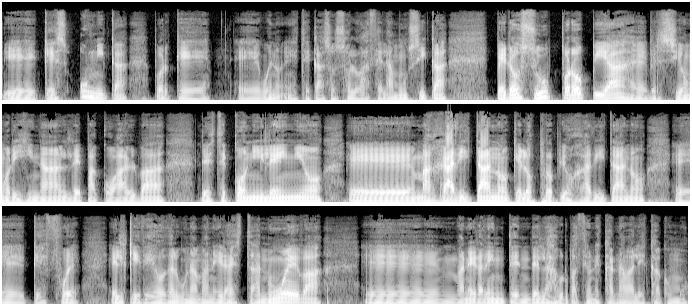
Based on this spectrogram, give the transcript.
eh, que es única porque eh, bueno, en este caso solo hace la música, pero su propia eh, versión original de Paco Alba, de este conileño eh, más gaditano que los propios gaditanos, que fue el que ideó de alguna manera esta nueva eh, manera de entender las agrupaciones carnavalescas como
